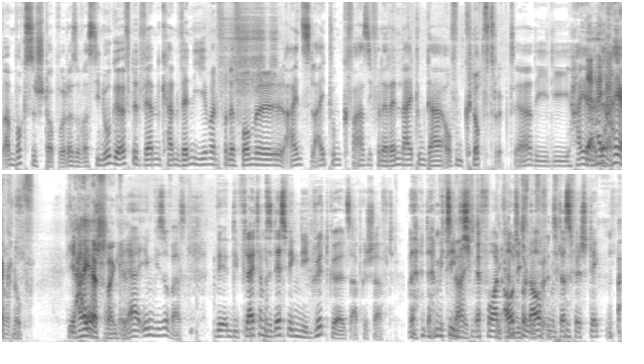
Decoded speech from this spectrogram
am Boxenstopp oder sowas, die nur geöffnet werden kann, wenn jemand von der Formel 1-Leitung quasi, von der Rennleitung da auf den Knopf drückt, ja, die, die Haier, der Haier-Knopf. Die, Eierschranke. Ja, irgendwie sowas. Die, die, vielleicht haben sie deswegen die Grid Girls abgeschafft, damit die nicht mehr vor ein Auto laufen und das verstecken.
